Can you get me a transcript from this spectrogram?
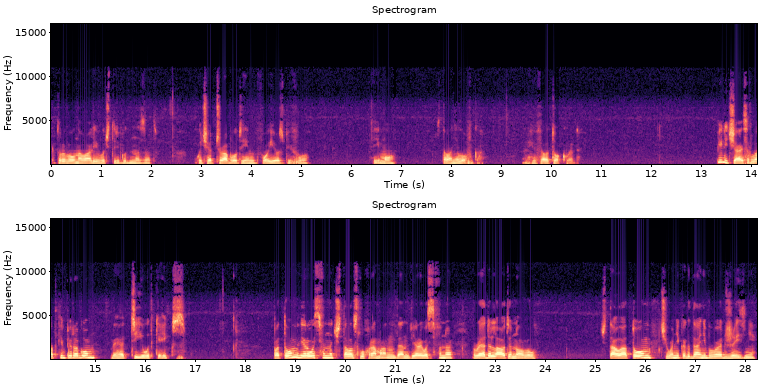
которые волновали его четыре года назад. Which had troubled him four years before. Ему стало неловко. And he felt awkward. Пили чай со сладким пирогом. They had tea with cakes. Потом Вера Иосифовна читала вслух роман. Then Вера Иосифовна read aloud a novel. Читала о том, чего никогда не бывает в жизни.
